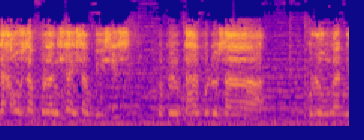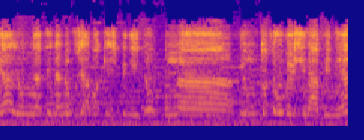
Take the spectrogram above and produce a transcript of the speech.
Nakausap ko lang siya isang bisis. Nung pinuntahan ko doon sa kulungan niya, yung uh, tinanong ko siya about kay Espinido, kung uh, yung totoo ba yung sinabi niya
